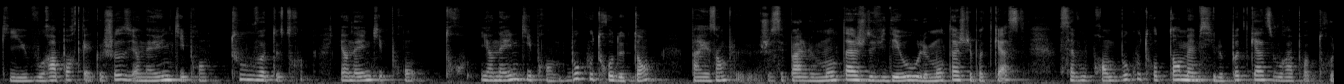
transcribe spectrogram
qui vous rapporte quelque chose, il y en a une qui prend tout votre il y en a une qui prend il y en a une qui prend beaucoup trop de temps. Par exemple, je sais pas, le montage de vidéos ou le montage de podcast, ça vous prend beaucoup trop de temps, même si le podcast vous rapporte trop,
